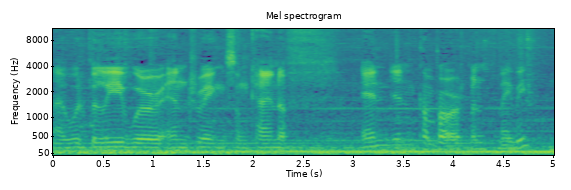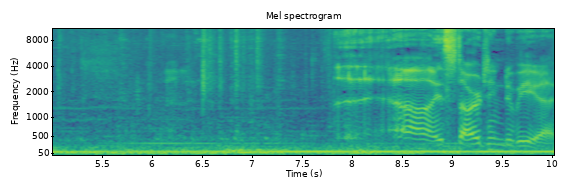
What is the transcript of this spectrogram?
I would believe we're entering some kind of engine compartment, maybe. Uh, it's starting to be a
